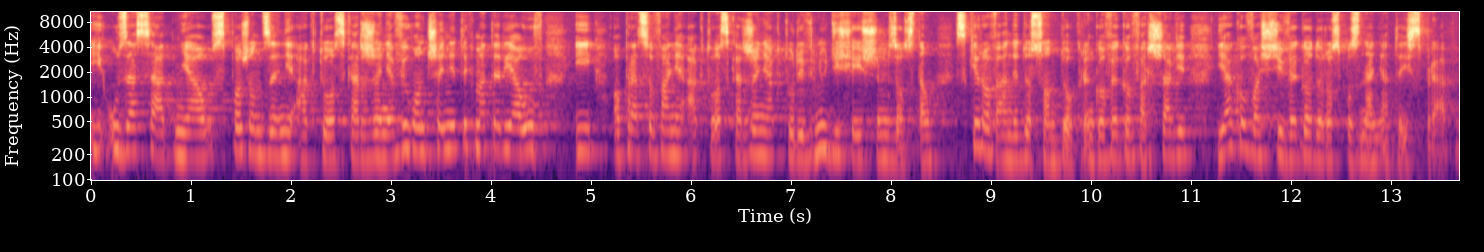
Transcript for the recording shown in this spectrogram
i uzasadniał sporządzenie aktu oskarżenia, wyłączenie tych materiałów i opracowanie aktu oskarżenia, który w dniu dzisiejszym został skierowany do Sądu Okręgowego w Warszawie jako właściwego do rozpoznania tej sprawy.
